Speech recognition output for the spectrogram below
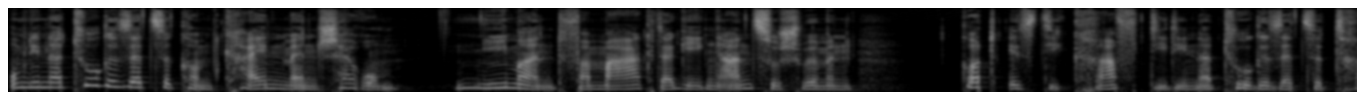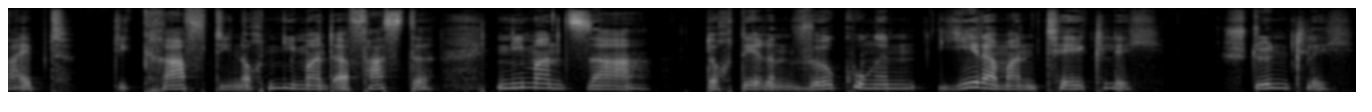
Um die Naturgesetze kommt kein Mensch herum. Niemand vermag dagegen anzuschwimmen. Gott ist die Kraft, die die Naturgesetze treibt, die Kraft, die noch niemand erfasste, niemand sah, doch deren Wirkungen jedermann täglich, stündlich,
